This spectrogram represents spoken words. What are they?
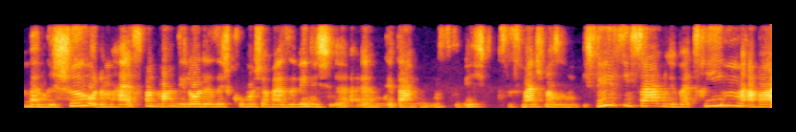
Beim Geschirr oder im Halsband machen die Leute sich komischerweise wenig äh, ähm, Gedanken ums Gewicht. Das ist manchmal so, ich will jetzt nicht sagen übertrieben, aber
